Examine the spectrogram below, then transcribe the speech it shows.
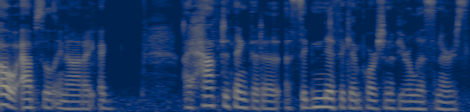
Oh, absolutely not. I, I, I have to think that a, a, significant portion of your listeners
